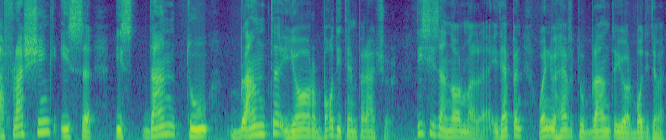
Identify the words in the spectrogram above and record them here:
A flashing is uh, is done to blunt your body temperature. This is a normal. uh, It happens when you have to blunt your body temperature,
